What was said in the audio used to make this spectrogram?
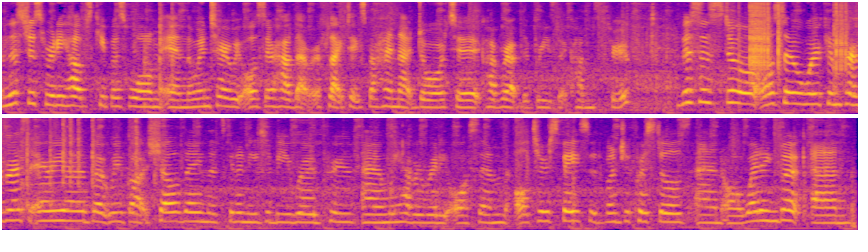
and this just really helps keep us warm in the winter. We also have that Reflectix behind that door to cover up the breeze that comes through. This is still also a work in progress area, but we've got shelving that's going to need to be road proof and we have a really awesome altar space with a bunch of crystals and our wedding book and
